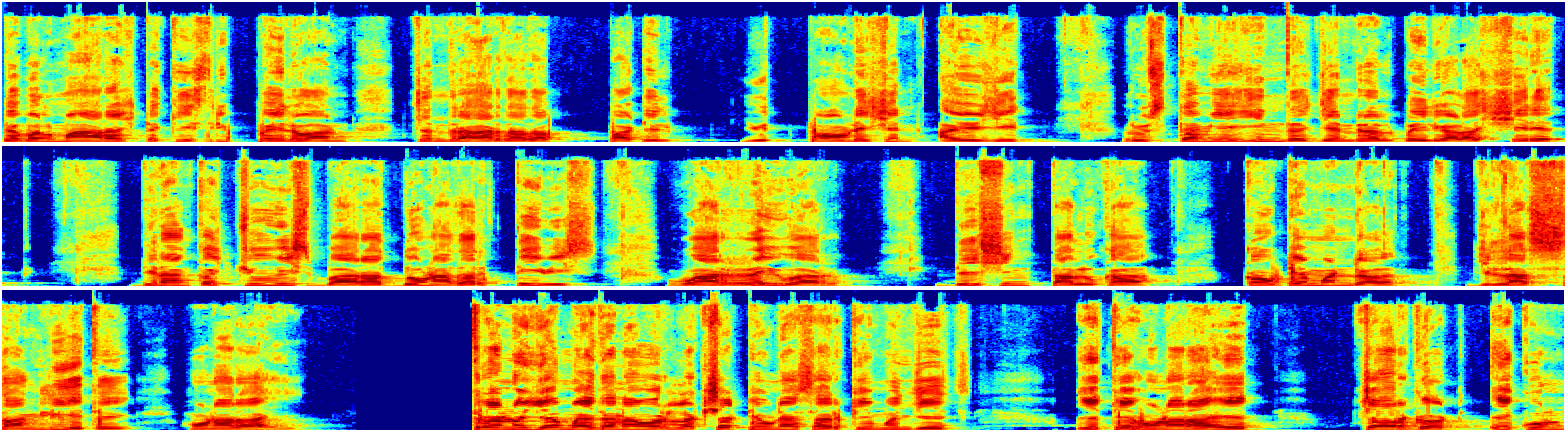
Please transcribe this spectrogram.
डबल महाराष्ट्र केसरी पैलवान चंद्रहारदादा पाटील युथ फाउंडेशन आयोजित रुस्तम ए हिंद जनरल बैलगाडा शर्यत दिनांक चोवीस बारा दोन हजार तेवीस वार रविवार देशिंग तालुका कवठे मंडळ जिल्हा सांगली येथे होणार आहे. मित्रांनो या मैदानावर लक्षात ठेवण्यासारखे म्हणजेच येथे होणार आहेत चार गट. एकूण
